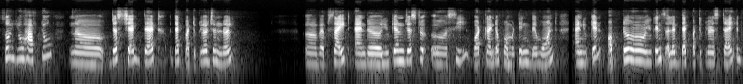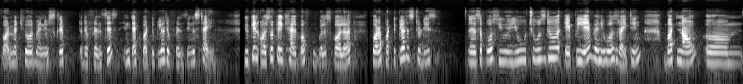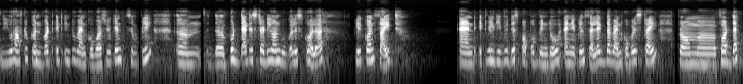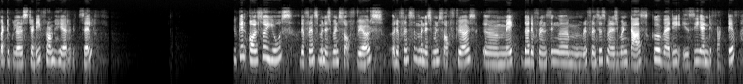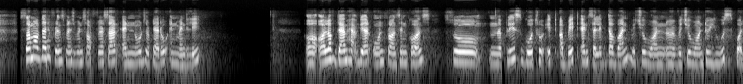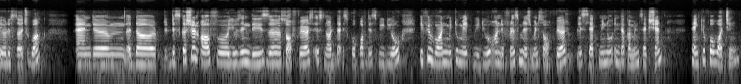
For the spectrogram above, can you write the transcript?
So you have to uh, just check that that particular journal uh, website and uh, you can just uh, see what kind of formatting they want and you can opt uh, you can select that particular style and format your manuscript references in that particular referencing style. You can also take help of Google Scholar for a particular studies. Uh, suppose you you choose to APA when you was writing, but now um, you have to convert it into Vancouver. So you can simply um, the, put that study on Google Scholar, click on Cite and it will give you this pop-up window and you can select the Vancouver style from uh, for that particular study from here itself. You can also use reference management softwares. Reference management softwares uh, make the referencing um, references management task very easy and effective. Some of the reference management softwares are EndNote, Zotero, and Mendeley. Uh, all of them have their own pros and cons so mm, please go through it a bit and select the one which you want uh, which you want to use for your research work. And um, the discussion of uh, using these uh, softwares is not the scope of this video. If you want me to make video on reference management software please let me know in the comment section. Thank you for watching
